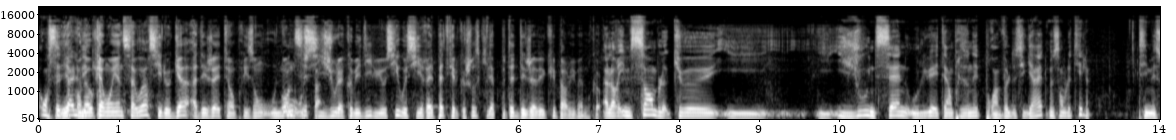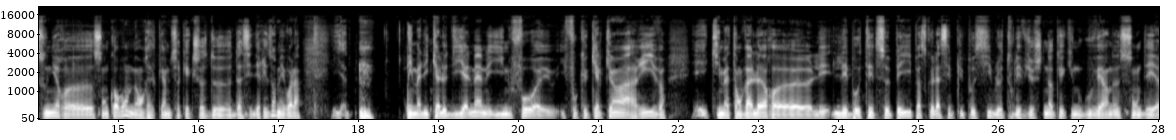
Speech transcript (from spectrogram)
On sait le qu'on n'a aucun moyen de savoir si le gars a déjà été en prison ou On non, ou s'il joue la comédie lui aussi, ou s'il répète quelque chose qu'il a peut-être déjà vécu par lui-même. Alors, il me semble que il, il- joue une scène où lui a été emprisonné pour un vol de cigarette, me semble-t-il. Si mes souvenirs euh, sont encore bons, mais on reste quand même sur quelque chose d'assez dérisoire. Mais voilà. Il y Et Malika le dit elle-même, il nous faut, euh, il faut que quelqu'un arrive et qui mette en valeur euh, les, beautés de ce pays, parce que là c'est plus possible. Tous les vieux schnocks qui nous gouvernent sont des,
